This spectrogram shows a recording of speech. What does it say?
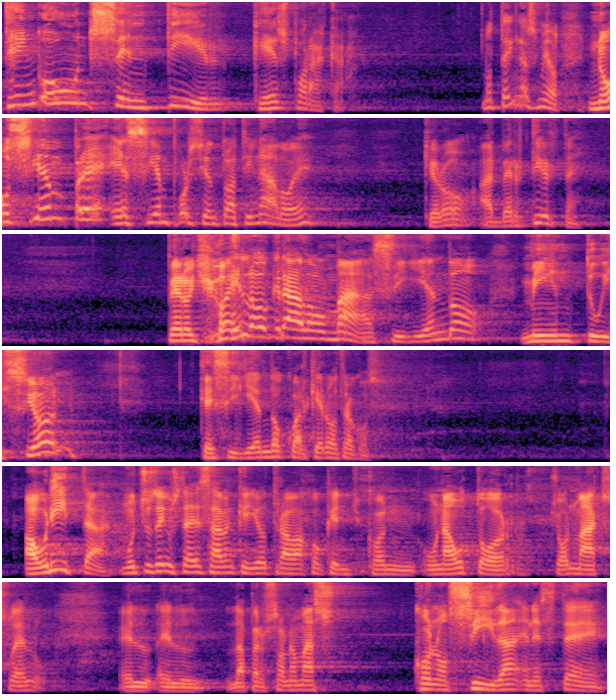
tengo un sentir que es por acá. No tengas miedo. No siempre es 100% atinado, ¿eh? Quiero advertirte. Pero yo he logrado más siguiendo mi intuición que siguiendo cualquier otra cosa. Ahorita, muchos de ustedes saben que yo trabajo con un autor, John Maxwell, la persona más conocida en este,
